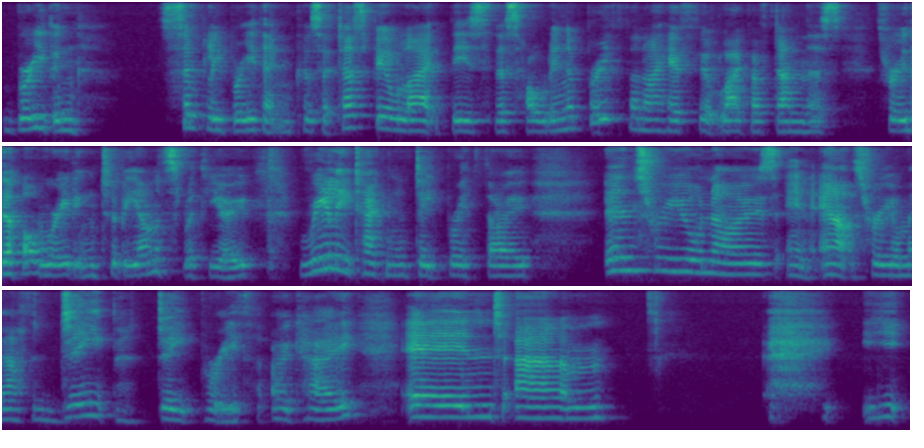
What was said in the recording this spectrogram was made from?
breathing, simply breathing, because it does feel like there's this holding of breath, and I have felt like I've done this through the whole reading, to be honest with you. Really taking a deep breath, though, in through your nose and out through your mouth. Deep, deep breath, okay? And, um, it,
